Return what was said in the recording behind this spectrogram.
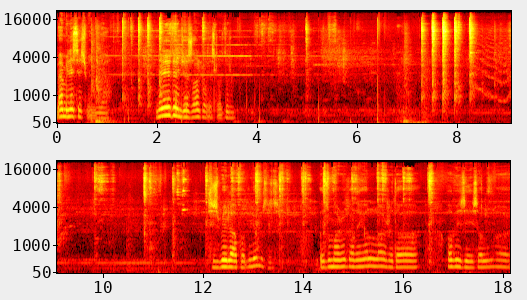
ben bile seçmedim ya. Nereye döneceğiz arkadaşlar durun. Siz böyle yapabiliyor musunuz? Gözüm arkada yollarda O bizi sallar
